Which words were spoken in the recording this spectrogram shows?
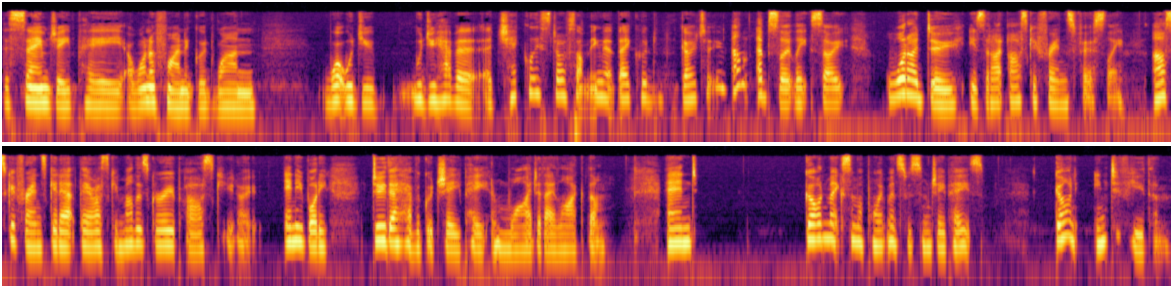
the same GP. I want to find a good one what would you would you have a, a, checklist or something that they could go to? Um, absolutely. So what I'd do is that I'd ask your friends firstly. Ask your friends, get out there, ask your mother's group, ask, you know, anybody, do they have a good GP and why do they like them? And go and make some appointments with some GPs. Go and interview them.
